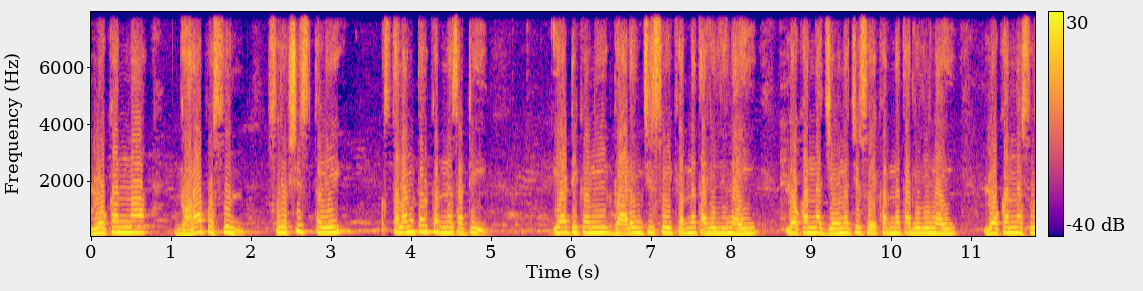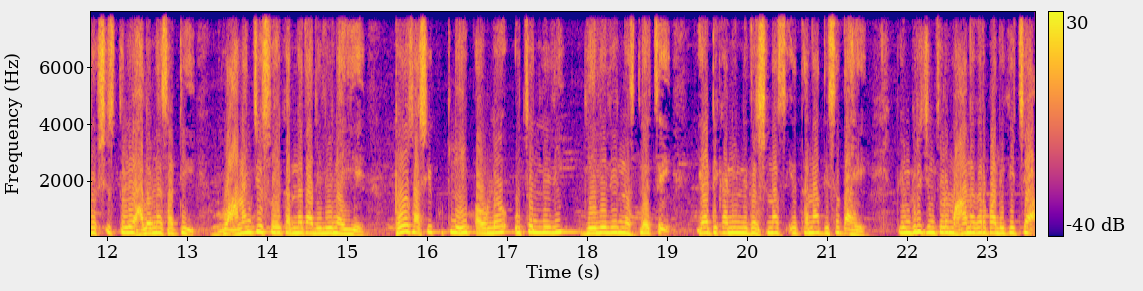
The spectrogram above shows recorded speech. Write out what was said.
लोकांना घरापासून सुरक्षित स्थळी स्थलांतर करण्यासाठी या ठिकाणी गाड्यांची सोय करण्यात आलेली नाही लोकांना जेवणाची सोय करण्यात आलेली नाही लोकांना सुरक्षित स्थळी हलवण्यासाठी वाहनांची सोय करण्यात आलेली नाहीये. ठोस अशी कुठलीही पावलं उचललेली गेलेली नसल्याचे या ठिकाणी निदर्शनास येताना दिसत आहे. पिंपरी चिंचवड महानगरपालिकेच्या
